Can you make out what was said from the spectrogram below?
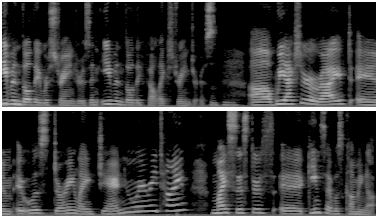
even though they were strangers and even though they felt like strangers. Mm-hmm. Uh, we actually arrived, and it was during like January time. My sister's uh, quince was coming up.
